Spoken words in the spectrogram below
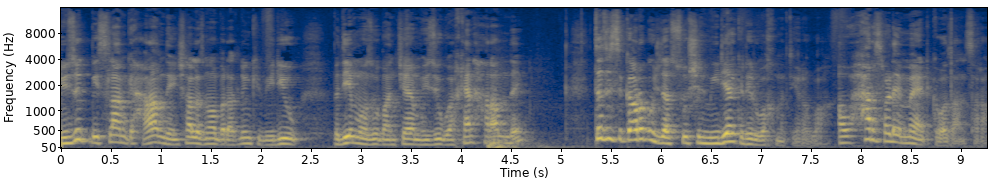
میوزیک په اسلام کې حرام دی ان شاء الله زما براتلونکي ویډیو په دې موضوع باندې میوزیک واقعا حرام دی ته دې کار وکړه د سوشل میډیا کې ډیر وخت مې تیروه او هر سړی مې اډ کوه ځان سره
